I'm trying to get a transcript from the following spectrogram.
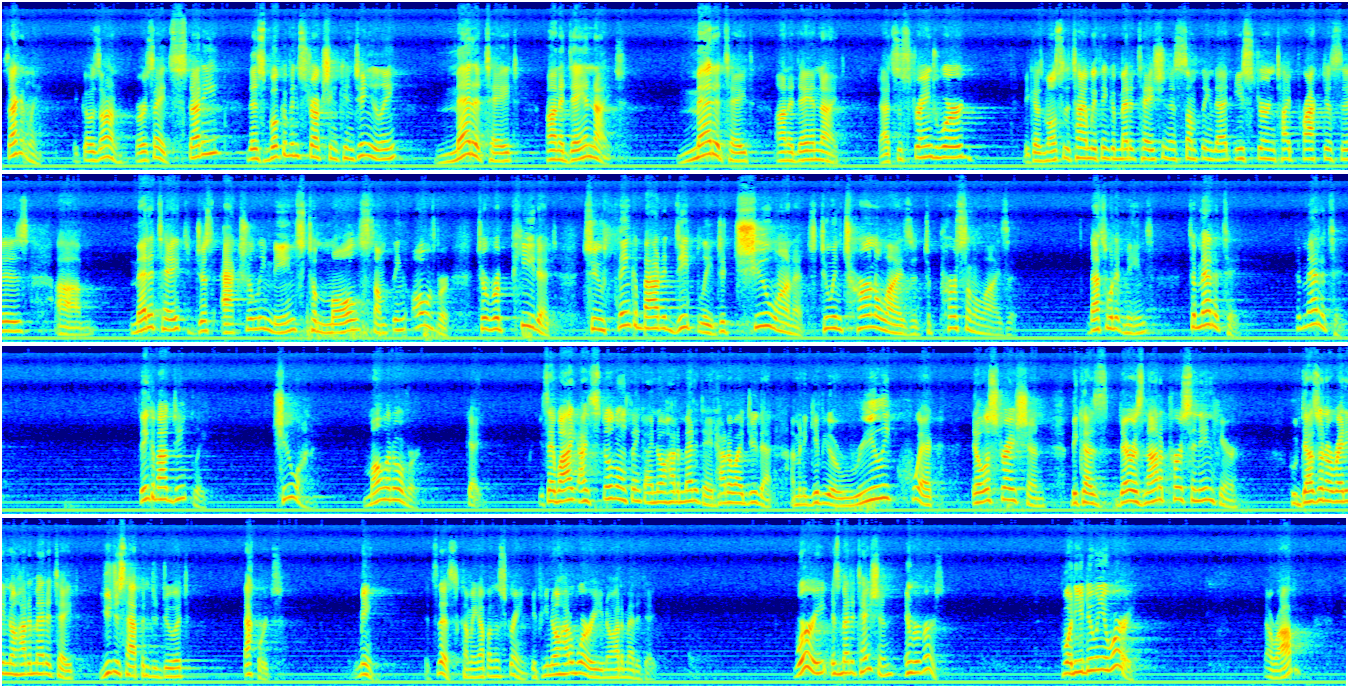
Secondly, it goes on, verse 8 study this book of instruction continually, meditate on a day and night. Meditate on a day and night. That's a strange word because most of the time we think of meditation as something that Eastern type practices. Um, meditate just actually means to mull something over, to repeat it, to think about it deeply, to chew on it, to internalize it, to personalize it. That's what it means to meditate. To meditate. Think about deeply. Chew on it. Mull it over. You say, well, I, I still don't think I know how to meditate. How do I do that? I'm going to give you a really quick illustration because there is not a person in here who doesn't already know how to meditate. You just happen to do it backwards. Me. It's this coming up on the screen. If you know how to worry, you know how to meditate. Worry is meditation in reverse. What do you do when you worry? Now, Rob,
